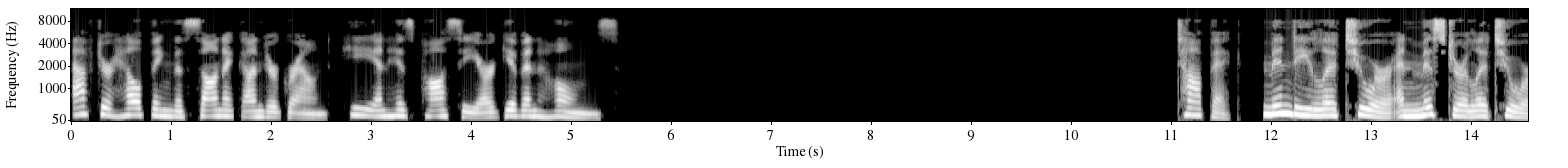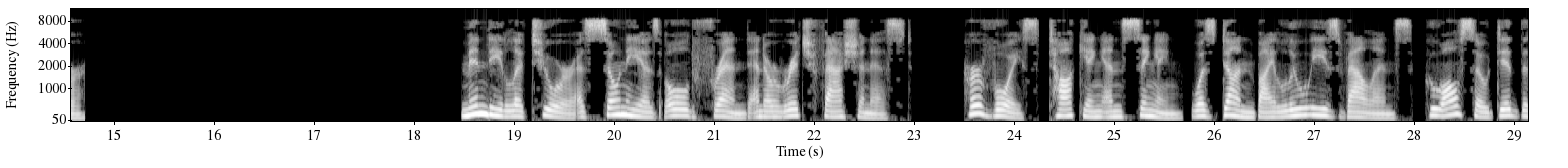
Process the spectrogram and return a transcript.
After helping the Sonic Underground, he and his posse are given homes. Topic: Mindy Latour and Mr. Latour. Mindy Latour is Sonia's old friend and a rich fashionist. Her voice talking and singing was done by Louise Vallance, who also did the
